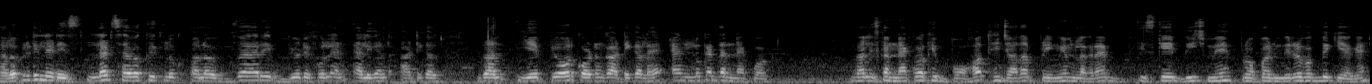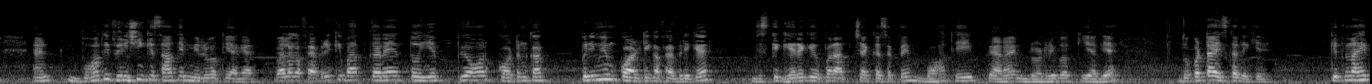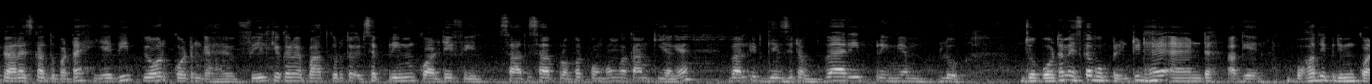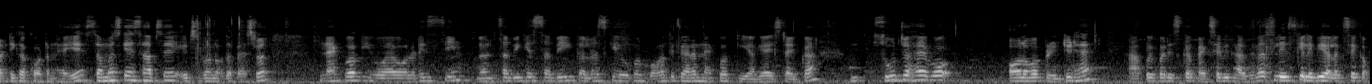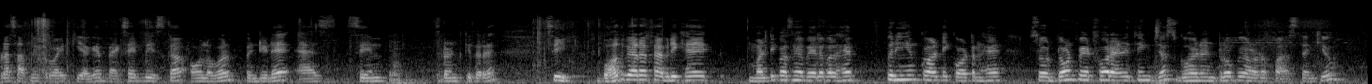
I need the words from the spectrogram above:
Hello pretty ladies, let's have a quick look on a very beautiful and elegant article. Well, ये pure cotton का article है and look at the neckwork well इसका neckwork ही बहुत ही ज़्यादा premium लग रहा है। इसके बीच में प्रॉपर मिरर वर्क भी किया गया एंड बहुत ही फिनिशिंग के साथ ये मिरर वर्क किया गया वेल अगर फैब्रिक की बात करें तो ये प्योर कॉटन का प्रीमियम क्वालिटी का फैब्रिक है जिसके घेरे के ऊपर आप चेक कर सकते हैं। बहुत ही प्यारा एम्ब्रॉयडरी वर्क किया गया है। दुपट्टा इसका देखिए। कितना ही प्यारा इसका दुपट्टा है, ये भी प्योर कॉटन का है। फील की अगर मैं बात करूँ तो it's a premium quality feel साथ ही साथ प्रॉपर पोम्पोम का काम किया गया well it gives it a very premium look जो बॉटम है, इसका वो प्रिंटेड है एंड अगेन बहुत ही प्रीमियम क्वालिटी का कॉटन है ये। समझ के हिसाब से it's one of the best one neckwork you have already seen सभी के सभी कलर्स के ऊपर बहुत ही प्यारा नेकवर्क किया गया इस टाइप का। सूट जो है वो ऑल ओवर प्रिंटेड है। आपको एक बार इसका बैक साइड भी दिखा देना। के लिए भी अलग से कपड़ा साथ में प्रोवाइड किया गया। बैक साइड भी इसका ऑल ओवर प्रिंटेड है एज सेम फ्रंट की तरह। सी बहुत प्यारा फैब्रिक है मल्टीपल्स में अवेलेबल है प्रीमियम क्वालिटी कॉटन है। So don't wait for anything just go ahead and drop your order fast thank you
